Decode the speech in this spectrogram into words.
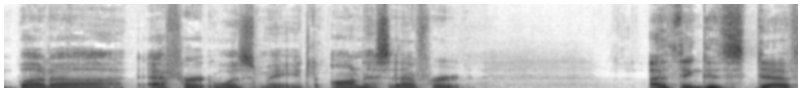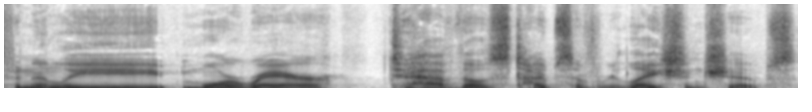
but uh, effort was made, honest effort. I think it's definitely more rare to have those types of relationships.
